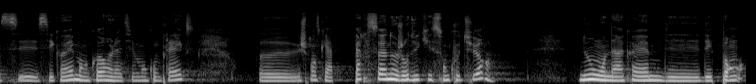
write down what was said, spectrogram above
c'est quand même encore relativement complexe. je pense qu'il n'y a personne aujourd'hui qui est sans couture. Nous, on a quand même des, des pans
